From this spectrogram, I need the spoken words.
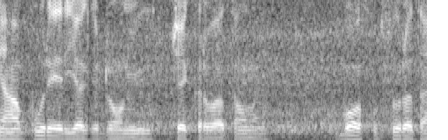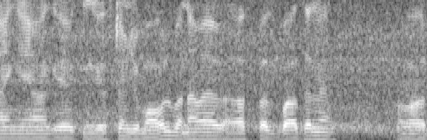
यहाँ पूरे एरिया के ड्रोन व्यूज़ चेक करवाता हूँ मैं। बहुत खूबसूरत आएँगे यहाँ के, क्योंकि इस टाइम जो माहौल बना हुआ है, आसपास बादल हैं और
